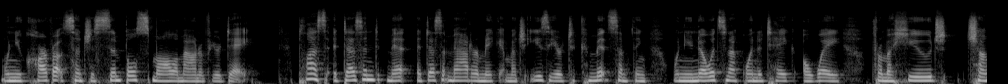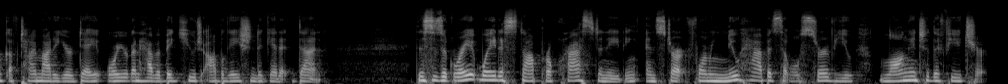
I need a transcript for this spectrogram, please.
when you carve out such a simple, small amount of your day. Plus, it doesn't it doesn't matter make it much easier to commit something when you know it's not going to take away from a huge chunk of time out of your day or you're going to have a big huge obligation to get it done. This is a great way to stop procrastinating and start forming new habits that will serve you long into the future.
